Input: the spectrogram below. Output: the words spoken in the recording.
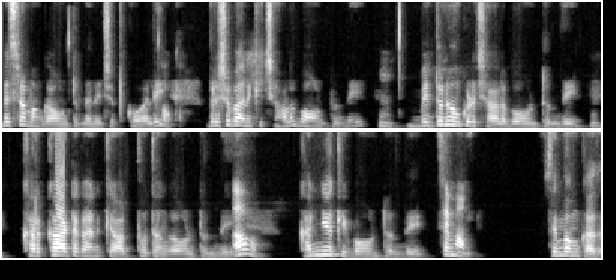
మిశ్రమంగా ఉంటుందని చెప్పుకోవాలి. వృషభానికి చాలా బాగుంటుంది. మిథునం కూడా చాలా బాగుంటుంది. కర్కాటకానికి అద్భుతంగా ఉంటుంది. కన్యకి బాగుంటుంది. సింహం. సింహం కాదు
